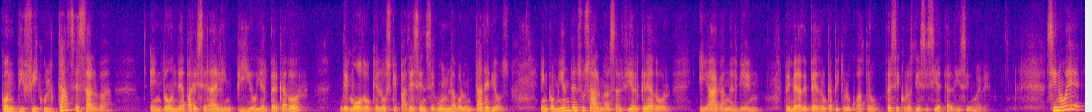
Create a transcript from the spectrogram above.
con dificultad se salva, ¿en dónde aparecerá el impío y el pecador? De modo que los que padecen según la voluntad de Dios encomienden sus almas al fiel Creador y hagan el bien. Primera de Pedro capítulo 4 versículos 17 al 19. Si Noé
